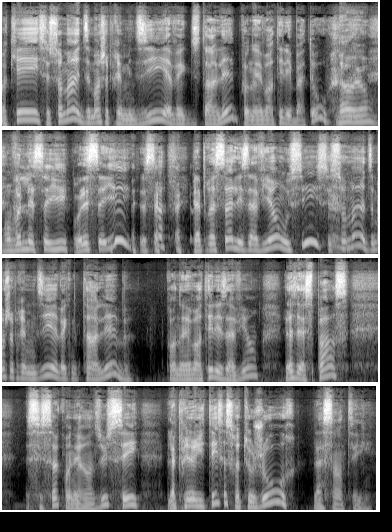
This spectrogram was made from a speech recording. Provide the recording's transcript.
OK, c'est sûrement un dimanche après-midi, avec du temps libre, qu'on a inventé les bateaux. Non, non, on va l'essayer. On va l'essayer, c'est ça. Puis après ça, les avions aussi, c'est sûrement un dimanche après-midi, avec notre temps libre, qu'on a inventé les avions. Là, l'espace, c'est ça qu'on est rendu. C'est la priorité, ce sera toujours la santé,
